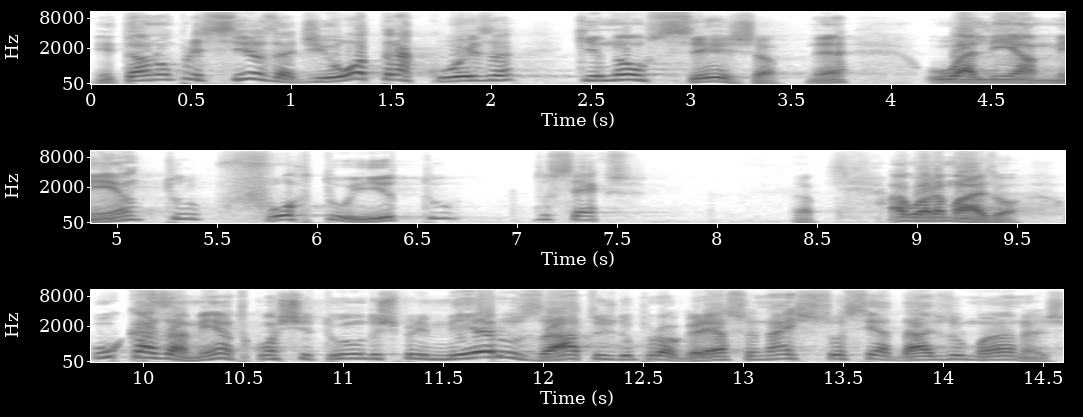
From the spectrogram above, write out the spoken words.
Então não precisa de outra coisa que não seja né, o alinhamento fortuito do sexo. Tá? Agora mais, ó, o casamento constitui um dos primeiros atos do progresso nas sociedades humanas,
